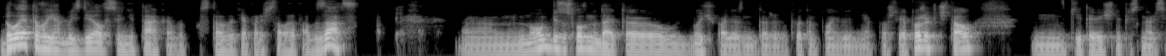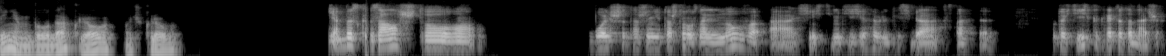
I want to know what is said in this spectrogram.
До этого я бы сделал все не так, а вот после того, как я прочитал этот абзац, Эм, но, безусловно, да, это очень полезно даже вот в этом плане для меня, потому что я тоже читал, какие-то вещи написанные Арсением, было, да, клево, очень клево. Я бы сказал, что больше даже не то, что узнали нового, а систематизировали для себя стартеры. Ну, то есть есть какая-то задача,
